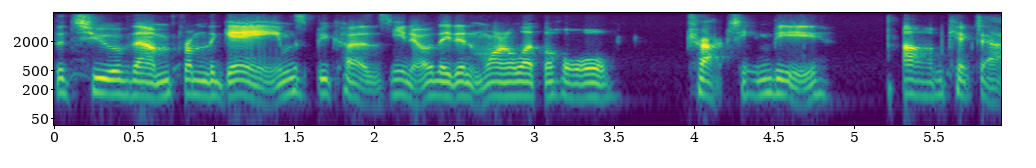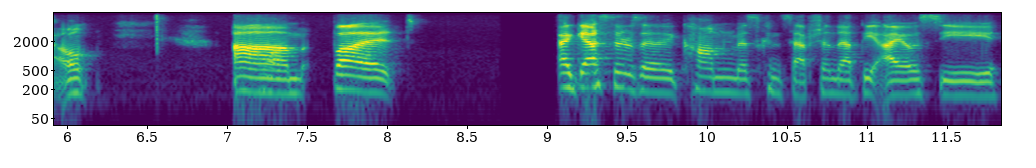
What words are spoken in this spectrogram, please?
the two of them from the games because, you know, they didn't want to let the whole track team be um, kicked out. Um, but I guess there's a common misconception that the IOC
